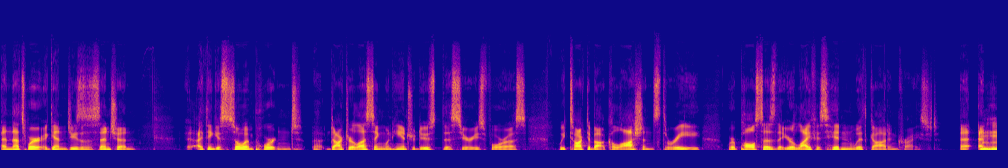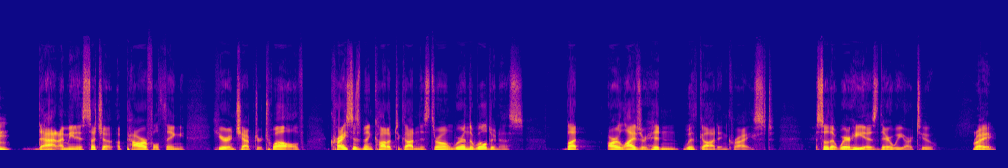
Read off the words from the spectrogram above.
And that's where, again, Jesus' ascension, I think, is so important. Uh, Dr. Lessing, when he introduced this series for us, we talked about Colossians 3, where Paul says that your life is hidden with God in Christ. And Mhm. that, I mean, is such a, a powerful thing here in chapter 12. Christ has been caught up to God in his throne. We're in the wilderness, but our lives are hidden with God in Christ, so that where he is, there we are too. Right.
